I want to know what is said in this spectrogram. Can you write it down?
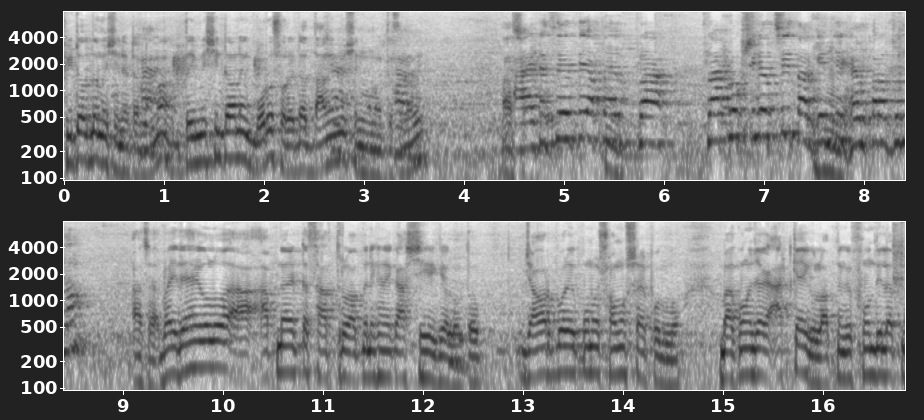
fit of the machine এটা না হ্যাঁ। তো এই মেশিনটা অনেক বড় সর এটা দামি মেশিন মনে হইতেছে না ভাই? আচ্ছা। আর এটা হচ্ছে আপনার ফ্ল্যাট লক শিখাচ্ছি তার গেঞ্জির হ্যাম করার জন্য। আচ্ছা ভাই দেখা গেলো আপনার একটা ছাত্র আপনার এখানে কাজ শিখে গেল তো যাওয়ার পরে কোনো সমস্যায় পড়ল বা কোনো জায়গায় আটকায় গেলো আপনাকে ফোন দিলে আপনি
